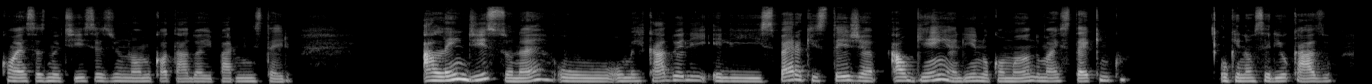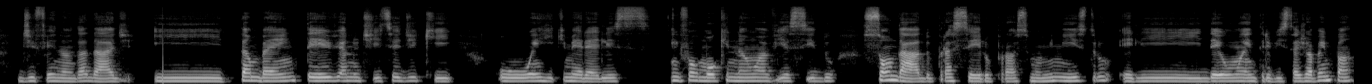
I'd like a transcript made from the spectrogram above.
com essas notícias de um nome cotado aí para o ministério. Além disso, né, o, o mercado ele, ele espera que esteja alguém ali no comando mais técnico, o que não seria o caso de Fernando Haddad. E também teve a notícia de que o Henrique Meirelles informou que não havia sido sondado para ser o próximo ministro. Ele deu uma entrevista à Jovem Pan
